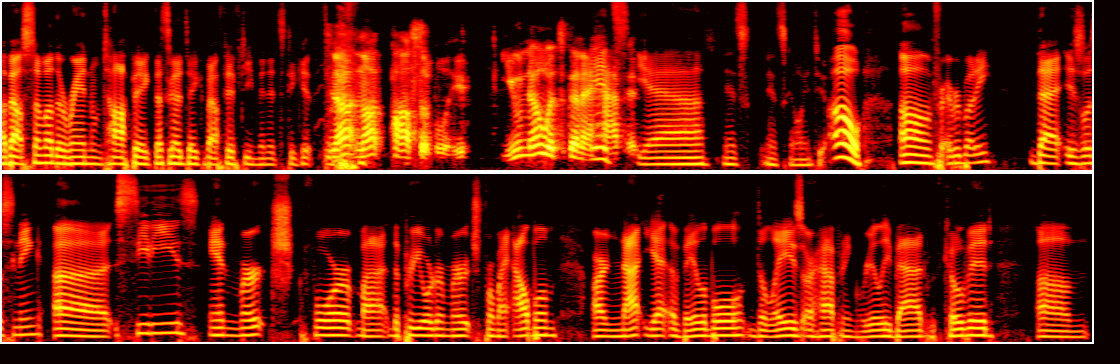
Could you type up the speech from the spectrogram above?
about some other random topic that's going to take about 15 minutes to get through. Not not possibly. You know what's gonna happen. yeah, it's it's going to. Oh, um, for everybody that is listening, uh, CDs and merch for my the pre-order merch for my album are not yet available. Delays are happening really bad with COVID, um,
